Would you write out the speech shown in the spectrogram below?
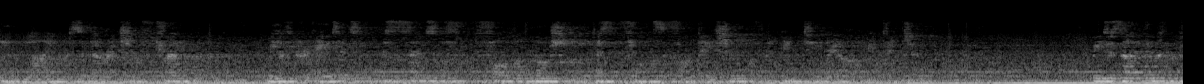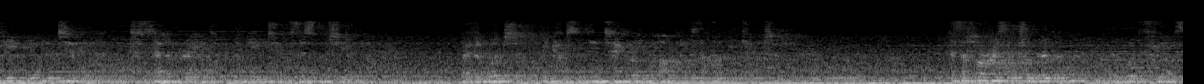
in line with the direction of travel, we have created a sense of forward motion We designed a complete new interior to celebrate the beauty of this material, where the wood becomes an integral part of the architecture. As a horizontal river, the wood flows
